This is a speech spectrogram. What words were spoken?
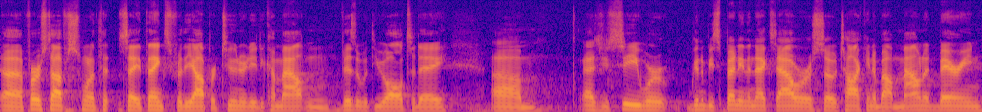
uh, first off, just want to th- say thanks for the opportunity to come out and visit with you all today. Um, as you see, we're going to be spending the next hour or so talking about mounted bearing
